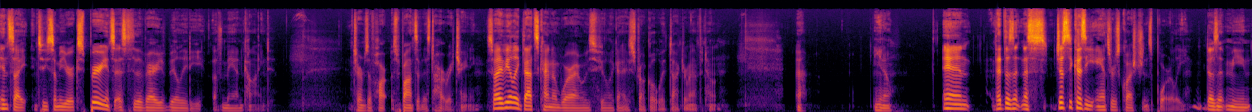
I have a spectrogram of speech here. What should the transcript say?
insight into some of your experience as to the variability of mankind in terms of heart responsiveness to heart rate training? So I feel like that's kind of where I always feel like I struggle with Dr. Maffetone uh, you know, and that doesn't necessarily, just because he answers questions poorly doesn't mean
